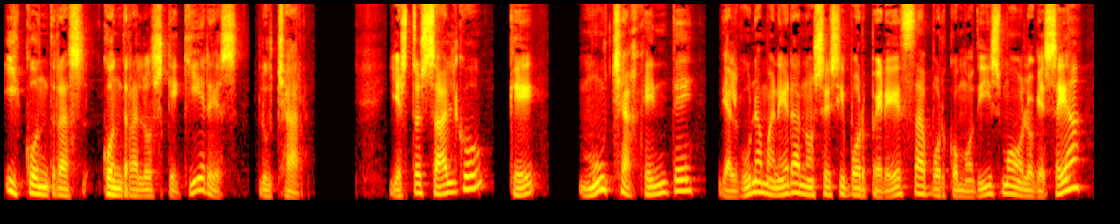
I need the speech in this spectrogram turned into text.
y contra, contra los que quieres luchar. Y esto es algo que mucha gente, de alguna manera, no sé si por pereza, por comodismo o lo que sea,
